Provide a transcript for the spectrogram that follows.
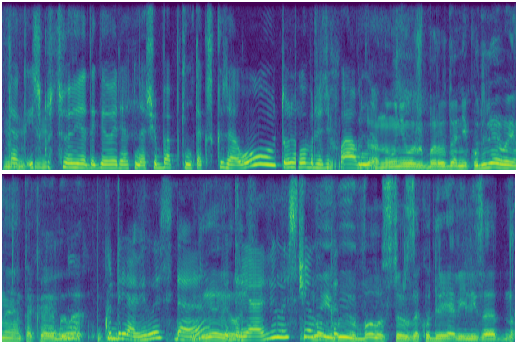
Так искусствоведы говорят наши. Бабкин так сказал. О, то в образе фавна. Да, но у него же борода не кудрявая, наверное, такая была. Кудрявилась, да. Кудрявилась. Кудрявилась. Ну и вы волос тоже закудрявили заодно.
